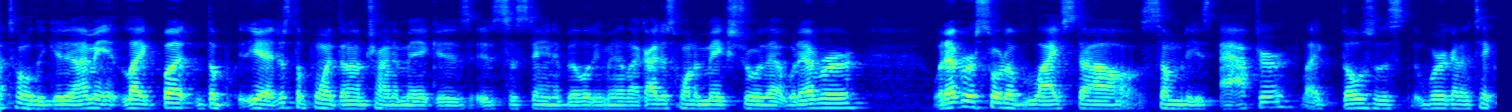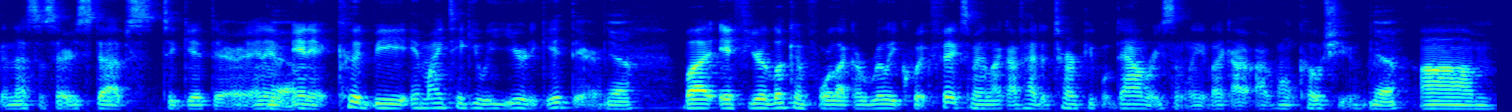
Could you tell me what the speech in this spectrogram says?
I totally get it. I mean, like, but the yeah, just the point that I'm trying to make is is sustainability, man. Like, I just want to make sure that whatever, whatever sort of lifestyle somebody is after, like those are the we're gonna take the necessary steps to get there, and it, Yeah. and it could be it might take you a year to get there. Yeah. But if you're looking for like a really quick fix, man, like I've had to turn people down recently. Like I, I won't coach you. Yeah. Um,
